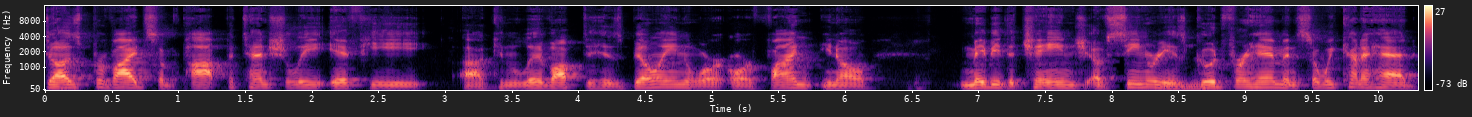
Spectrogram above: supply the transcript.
does provide some pop potentially if he uh, can live up to his billing or or find you know maybe the change of scenery is Mhm. good for him, and so we kind of had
